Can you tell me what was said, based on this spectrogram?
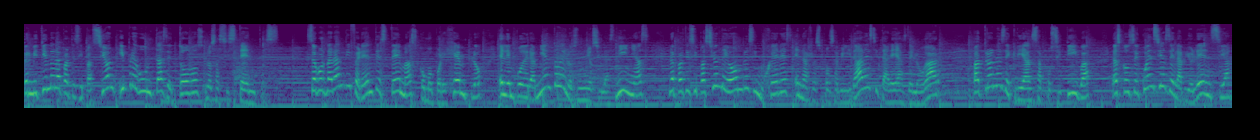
permitiendo la participación y preguntas de todos los asistentes. Se abordarán diferentes temas como por ejemplo el empoderamiento de los niños y las niñas, la participación de hombres y mujeres en las responsabilidades y tareas del hogar, patrones de crianza positiva, las consecuencias de la violencia,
